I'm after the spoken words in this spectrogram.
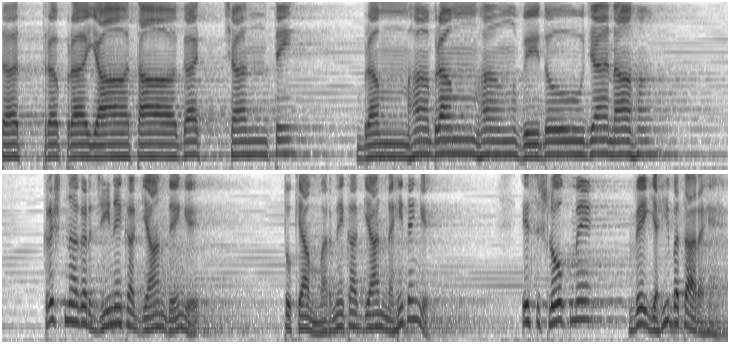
तत्र प्रयाता गच्छन्ति। ब्रह्म ब्रह्मं विदो जनाः। कृष्ण अगर जीने का ज्ञान देंगे तो क्या मरने का ज्ञान नहीं देंगे? इस श्लोक में वे यही बता रहे हैं,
